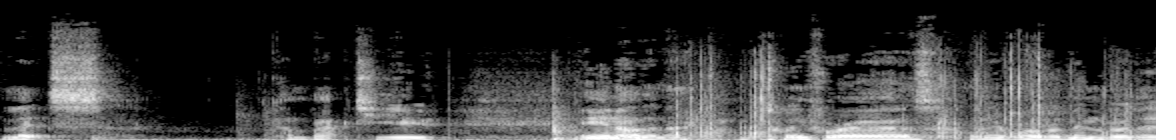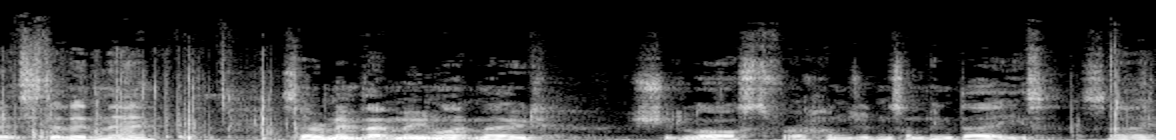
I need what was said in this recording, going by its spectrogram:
let's come back to you in, I don't know, 24 hours, whenever I remember that it's still in there. So remember that moonlight mode should last for a hundred and something days. So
